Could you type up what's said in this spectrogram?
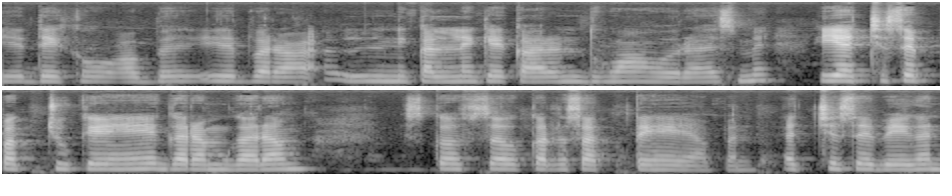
ये देखो, अब ये बरा, निकलने के कारण धुआँ हो रहा है इसमें। ये अच्छे से पक चुके हैं गरम गरम इसको सर्व कर सकते हैं अपन। अच्छे से बैगन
